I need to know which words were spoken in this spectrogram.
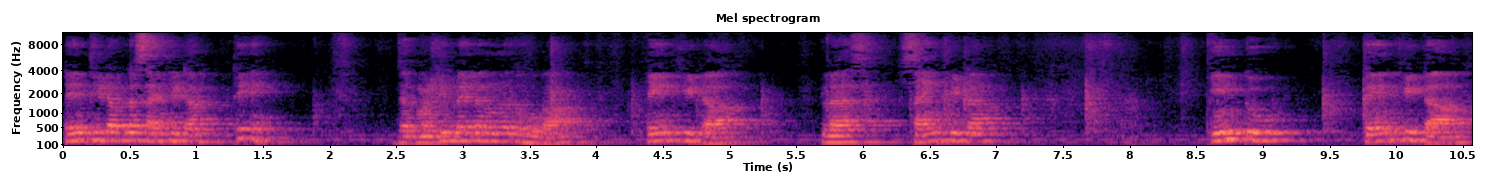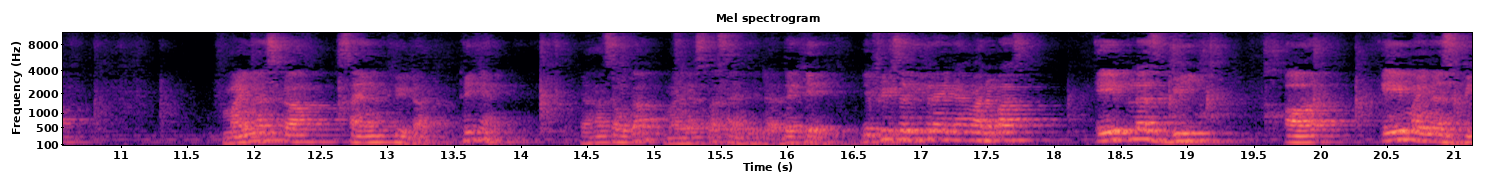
Tan theta plus sine theta ठीक है? जब मल्टीप्लाई करूँगा तो होगा tan theta plus sine theta into tan theta minus का साइन थीटा ठीक है? यहाँ से होगा माइनस का साइन थीटा देखिए, ये फिर से दिख रहा है हमारे पास? ए प्लस बी और a माइनस बी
